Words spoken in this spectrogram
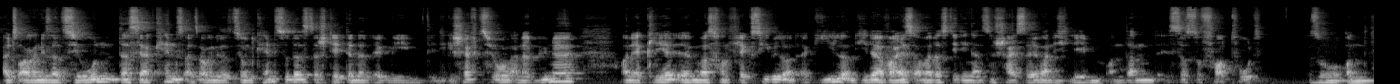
als Organisation das ja kennst. Als Organisation kennst du das, da steht dann, dann irgendwie die Geschäftsführung an der Bühne und erklärt irgendwas von flexibel und agil und jeder weiß aber, dass die den ganzen Scheiß selber nicht leben und dann ist das sofort tot. So und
